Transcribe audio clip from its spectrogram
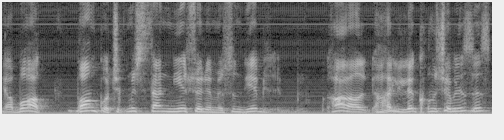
ya bu at banko çıkmış sen niye söylemiyorsun diye hal, haliyle konuşabilirsiniz.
